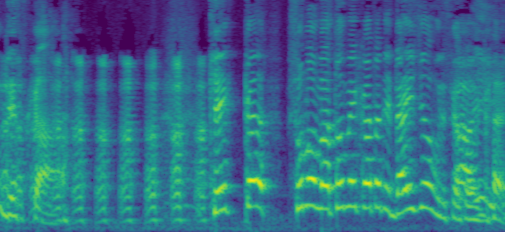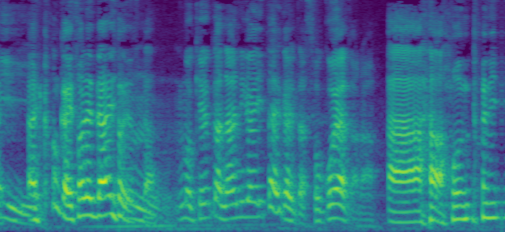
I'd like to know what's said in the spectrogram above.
いいんですか？結果、そのまとめ方で大丈夫ですかあ今回？いいいいあ今回それ大丈夫ですか、うん、もう結果何が言いたいか言ったらそこやから。ああ、本当に、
